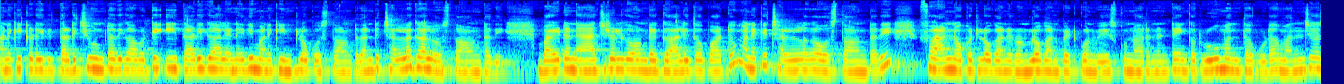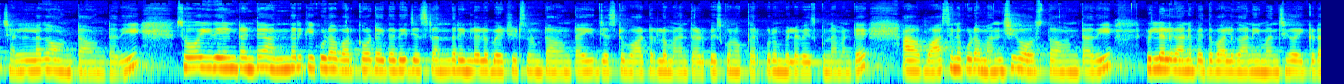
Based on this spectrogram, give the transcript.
మనకి ఇక్కడ ఇది తడిచి ఉంటుంది కాబట్టి ఈ తడి గాలి అనేది మనకి ఇంట్లోకి వస్తూ ఉంటుంది. అంటే చల్లగాలి వస్తూ ఉంటుంది. బయట న్యాచురల్గా ఉండే గాలితో పాటు మనకి చల్లగా వస్తూ ఉంటుంది. ఫ్యాన్ ఒకటిలో కానీ రెండులో కానీ పెట్టుకొని వేసుకున్నారని అంటే ఇంకా రూమ్ అంతా కూడా మంచిగా చల్లగా ఉంటా ఉంటుంది. సో ఇదేంటంటే అందరికీ కూడా వర్కౌట్ అవుతుంది. జస్ట్ అందరి ఇళ్ళలో బెడ్షీట్స్ ఉంటా ఉంటాయి. జస్ట్ వాటర్లో మనం తడిపేసుకొని ఒక కర్పూరం బిల్ల వేసుకున్నామంటే ఆ వాసన కూడా మంచిగా వస్తూ ఉంటుంది. పిల్లలు కానీ పెద్దవాళ్ళు కానీ మంచిగా ఇక్కడ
